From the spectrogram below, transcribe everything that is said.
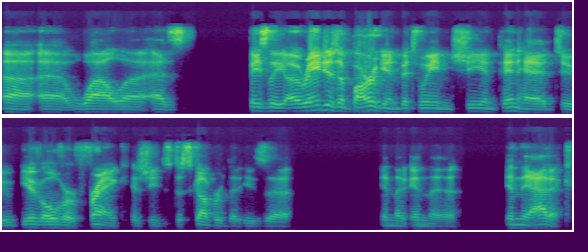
uh, uh, while uh, as basically arranges a bargain between she and Pinhead to give over Frank as she's discovered that he's uh, in the in the in the attic,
